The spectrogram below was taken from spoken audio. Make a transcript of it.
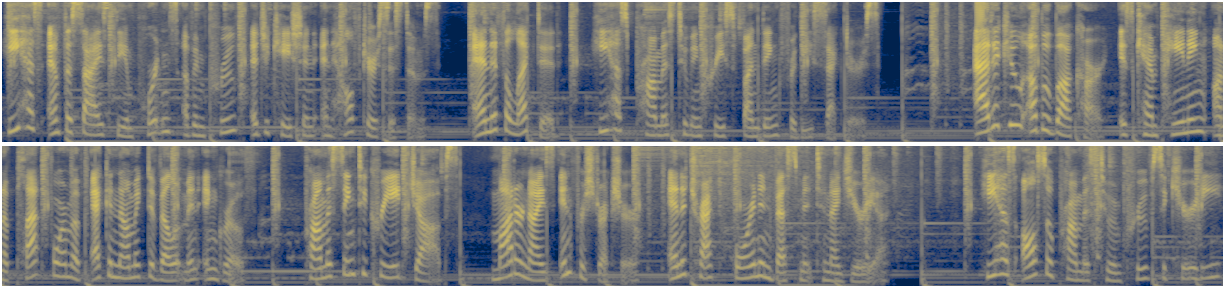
He has emphasized the importance of improved education and healthcare systems, and if elected, he has promised to increase funding for these sectors. Atiku Abubakar is campaigning on a platform of economic development and growth, promising to create jobs, modernize infrastructure, and attract foreign investment to Nigeria. He has also promised to improve security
